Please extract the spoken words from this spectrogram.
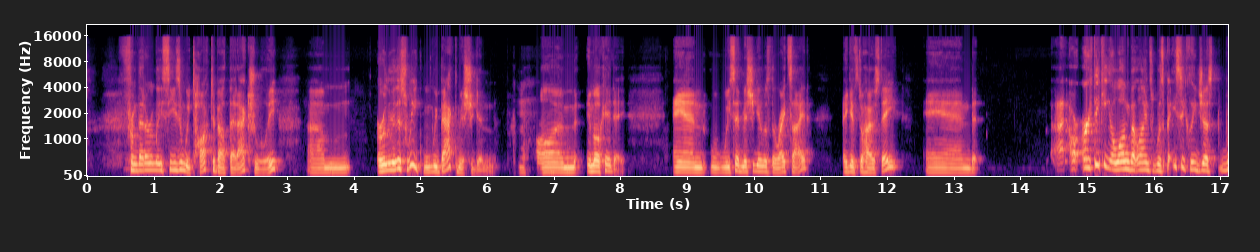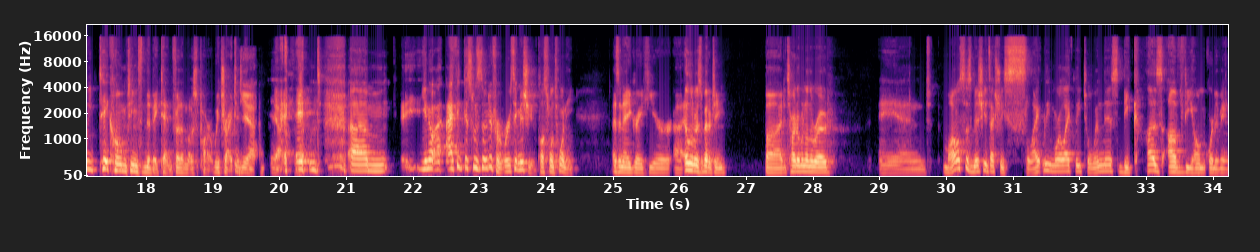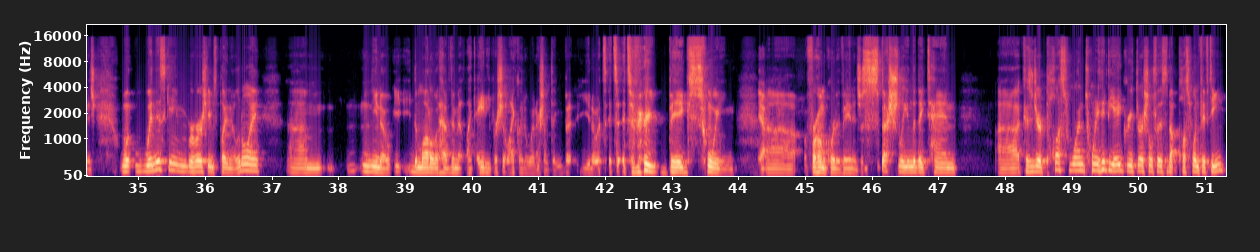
from that early season. We talked about that actually um, earlier this week when we backed Michigan hmm. on MLK Day. And we said Michigan was the right side against Ohio State. And our, our, thinking along that lines was basically just we take home teams in the Big Ten for the most part. We try to. Yeah. Yeah. And, um, you know, I, I, think this one's no different. We're going to Michigan plus 120 as an A grade here. Uh, Illinois is a better team, but it's hard to win on the road. And model says Michigan's actually slightly more likely to win this because of the home court advantage. When, when this game, reverse games played in Illinois, um, you know, the model would have them at like 80% likely to win or something. But, you know, it's it's, it's a very big swing yeah. uh, for home court advantage, especially in the Big Ten. Because uh, you're plus 120. I think the A grade threshold for this is about plus 115.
